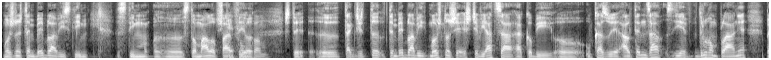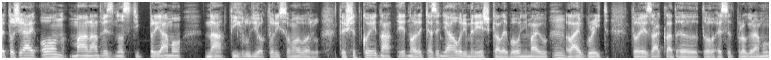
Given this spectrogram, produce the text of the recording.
Možno, ten Beblavý s tým, s tým, uh, s tou malou partiou, šte, uh, takže to, ten Beblavý možno, že ešte viac sa akoby uh, ukazuje, ale ten za, je v druhom pláne, pretože aj on má nadväznosti priamo na tých ľudí, o ktorých som hovoril. To je všetko jedna, jedno reťazenie, ja hovorím rieška, lebo oni majú mm. Live Grid, to je základ uh, toho asset programu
